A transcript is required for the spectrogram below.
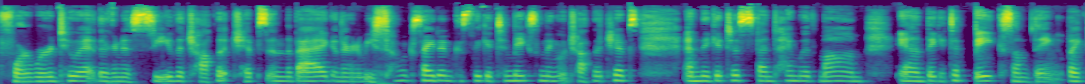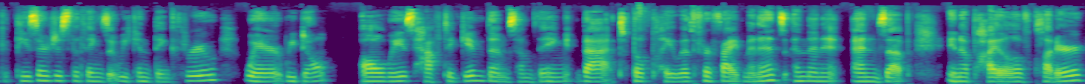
forward to it. They're going to see the chocolate chips in the bag and they're going to be so excited because they get to make something with chocolate chips and they get to spend time with mom and they get to bake something. Like these are just the things that we can think through where we don't always have to give them something that they'll play with for five minutes and then it ends up in a pile of clutter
